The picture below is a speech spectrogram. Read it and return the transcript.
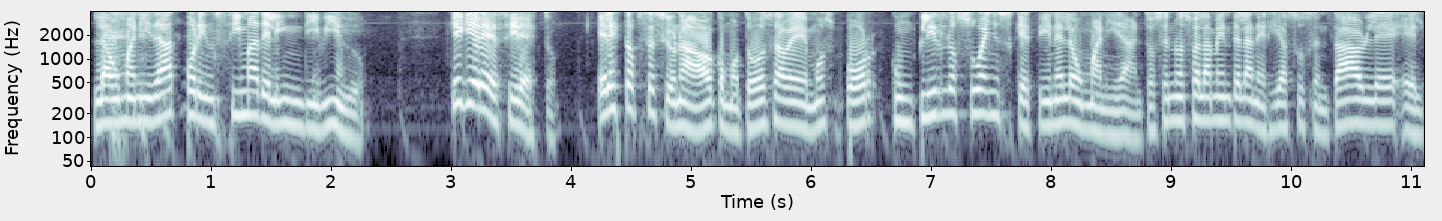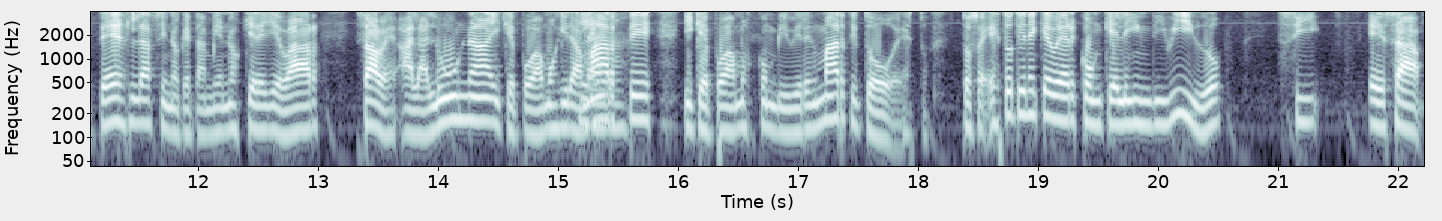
la humanidad por encima del individuo. ¿Qué quiere decir esto? Él está obsesionado, como todos sabemos, por cumplir los sueños que tiene la humanidad. Entonces no es solamente la energía sustentable, el Tesla, sino que también nos quiere llevar ¿sabes? A la luna y que podamos ir a Claro. Marte y que podamos convivir en Marte y todo esto. Entonces, esto tiene que ver con que el individuo, si, esa,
